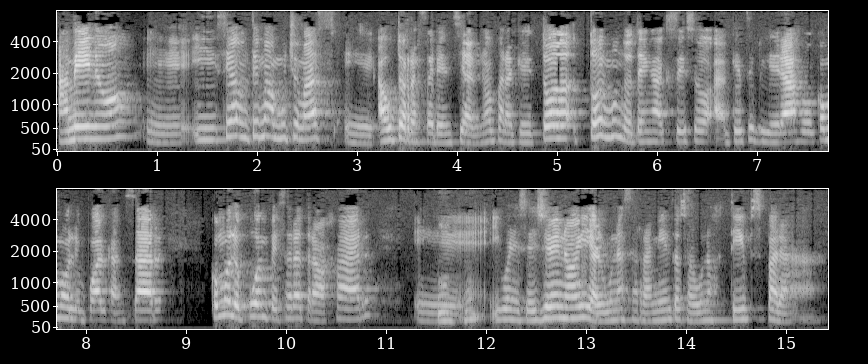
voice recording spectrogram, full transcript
ameno eh, y sea un tema mucho más eh, autorreferencial, ¿no? Para que todo, todo el mundo tenga acceso a qué es el liderazgo, cómo lo puedo alcanzar, cómo lo puedo empezar a trabajar. Y bueno, se lleven hoy algunas herramientas, algunos tips para,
